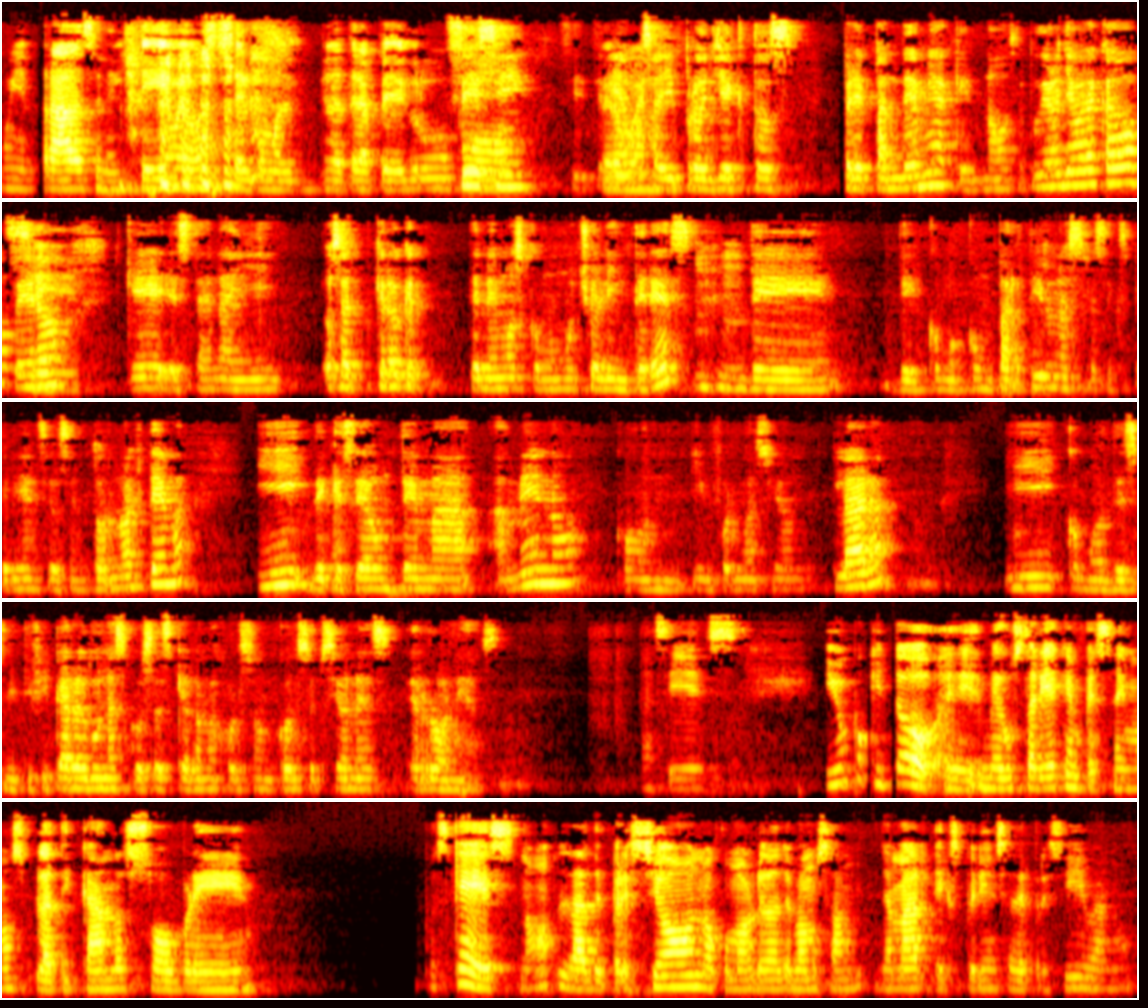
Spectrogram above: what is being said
muy entradas en el tema, vamos a hacer como la terapia de grupo. Sí, sí, sí teníamos ahí proyectos pre-pandemia que no se pudieron llevar a cabo, pero que están ahí, o sea, creo que tenemos como mucho el interés de, de como compartir nuestras experiencias en torno al tema y de que sea un tema ameno, con información clara y como desmitificar algunas cosas que a lo mejor son concepciones erróneas. Así es. Y un poquito eh, me gustaría que empecemos platicando sobre, pues, ¿qué es, no? La depresión o como le vamos a llamar experiencia depresiva, ¿no?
